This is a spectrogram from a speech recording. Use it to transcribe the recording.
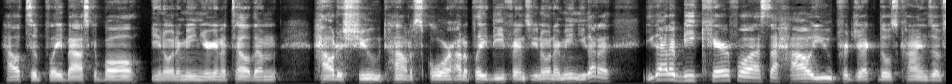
how to play basketball. You know what I mean? You're gonna tell them how to shoot, how to score, how to play defense. You know what I mean? You gotta you gotta be careful as to how you project those kinds of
